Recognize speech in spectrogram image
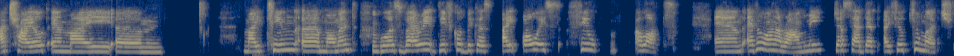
a child, and my um, my teen uh, moment mm-hmm. was very difficult because I always feel a lot, and everyone around me just said that I feel too much.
